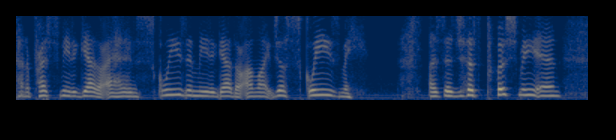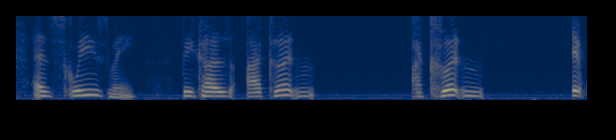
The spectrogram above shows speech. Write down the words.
kind of pressed me together. I had him squeezing me together. I'm like, just squeeze me. I said, just push me in and squeeze me because I couldn't I couldn't it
